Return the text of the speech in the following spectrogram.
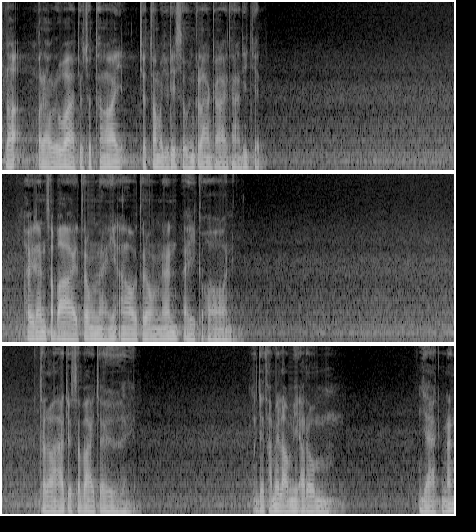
เพราะเรารู้ว่าจุดสุดท้ายจะต้องมาอยู่ที่ศูนย์กลางกายฐานที่เจ็ดเพ ราะนั้นสบายตรงไหนเอาตรงนั้นไปก่อน ถ้าเราหาจุดสบายเจอ มันจะทำให้เรามีอารมณ์ อยากนั่ง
